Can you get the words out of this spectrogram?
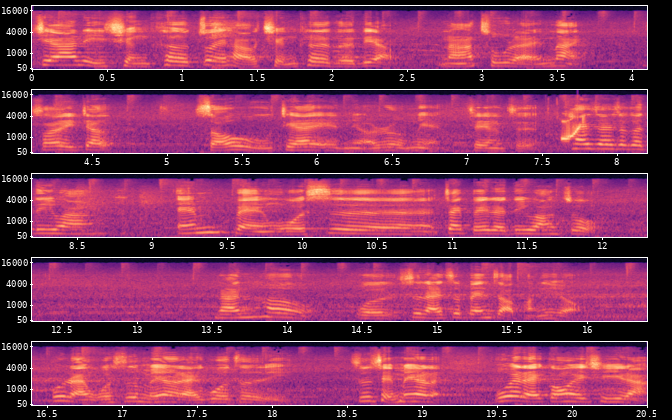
家里请客最好请客的料拿出来卖，所以叫首府家宴牛肉面这样子，开在这个地方。原本我是在别的地方做，然后我是来这边找朋友，不然我是没有来过这里，之前没有来，不会来工业区啦，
